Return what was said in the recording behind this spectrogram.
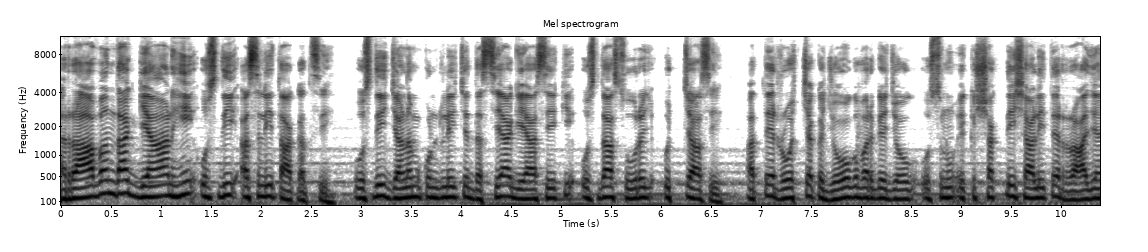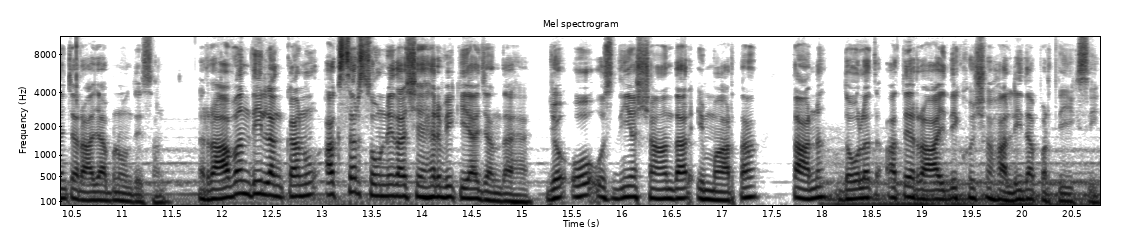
ਰਾਵਣ ਦਾ ਗਿਆਨ ਹੀ ਉਸ ਦੀ ਅਸਲੀ ਤਾਕਤ ਸੀ। ਉਸ ਦੀ ਜਨਮ ਕੁੰਡਲੀ 'ਚ ਦੱਸਿਆ ਗਿਆ ਸੀ ਕਿ ਉਸ ਦਾ ਸੂਰਜ ਉੱਚਾ ਸੀ ਅਤੇ ਰੋਚਕ ਯੋਗ ਵਰਗੇ ਯੋਗ ਉਸ ਨੂੰ ਇੱਕ ਸ਼ਕਤੀਸ਼ਾਲੀ ਤੇ ਰਾਜਿਆਂ 'ਚ ਰਾਜਾ ਬਣਾਉਂਦੇ ਸਨ। ਰਾਵਣ ਦੀ ਲੰਕਾ ਨੂੰ ਅਕਸਰ ਸੋਨੇ ਦਾ ਸ਼ਹਿਰ ਵੀ ਕਿਹਾ ਜਾਂਦਾ ਹੈ, ਜੋ ਉਹ ਉਸ ਦੀਆਂ ਸ਼ਾਨਦਾਰ ਇਮਾਰਤਾਂ, ਧਨ, ਦੌਲਤ ਅਤੇ ਰਾਜ ਦੀ ਖੁਸ਼ਹਾਲੀ ਦਾ ਪ੍ਰਤੀਕ ਸੀ।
